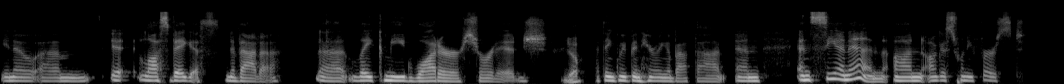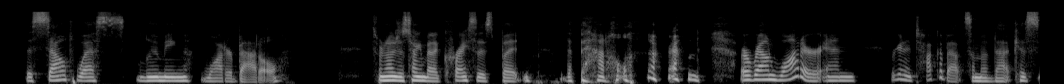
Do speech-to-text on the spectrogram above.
you know, um, it, Las Vegas, Nevada, uh, Lake Mead water shortage. Yep. I think we've been hearing about that. And and CNN on August 21st, the Southwest's looming water battle. So we're not just talking about a crisis, but the battle around around water. And we're going to talk about some of that because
